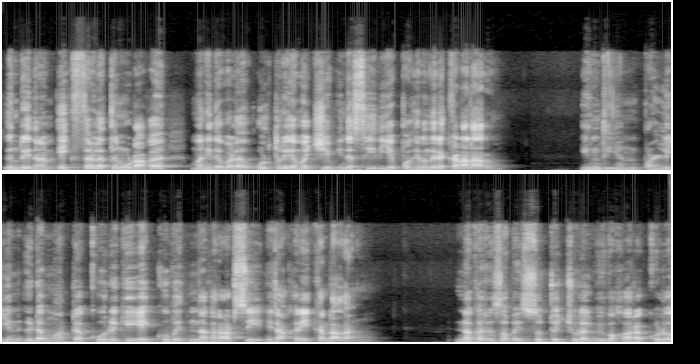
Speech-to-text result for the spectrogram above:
இன்றைய தினம் எக்ஸ் தளத்தினூடாக மனிதவள உள்துறை அமைச்சியும் இந்த செய்தியை பகிர்ந்திருக்கின்றனர். இந்தியன் பள்ளியின் இடமாற்ற கோரிக்கையை குவைத் நகராட்சி நிராகரிக்கின்றன நகரசபை சுற்றுச்சூழல் விவகாரக்குழு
